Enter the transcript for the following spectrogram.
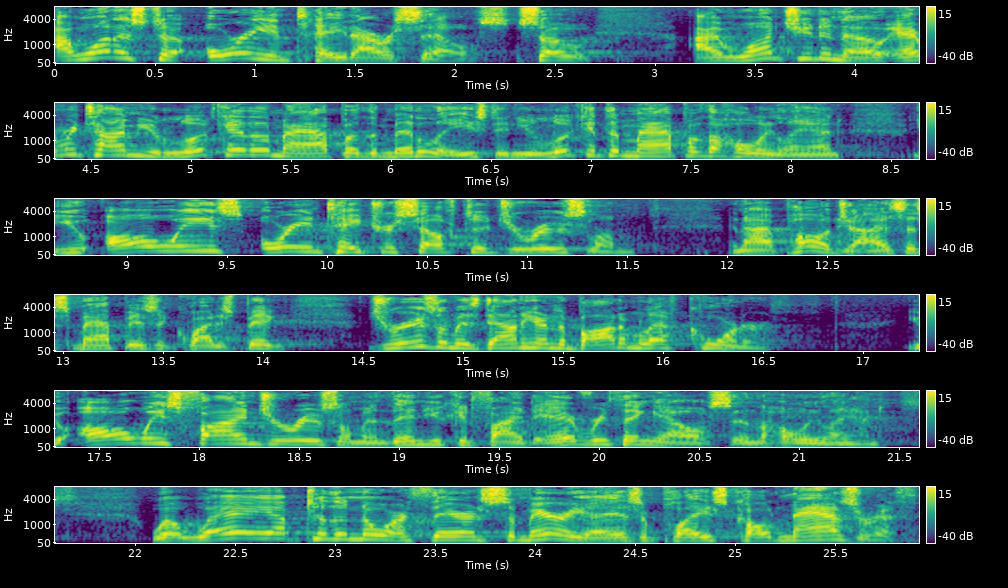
I want us to orientate ourselves. So, I want you to know every time you look at a map of the Middle East and you look at the map of the Holy Land, you always orientate yourself to Jerusalem. And I apologize, this map isn't quite as big. Jerusalem is down here in the bottom left corner. You always find Jerusalem, and then you can find everything else in the Holy Land. Well, way up to the north there in Samaria is a place called Nazareth.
